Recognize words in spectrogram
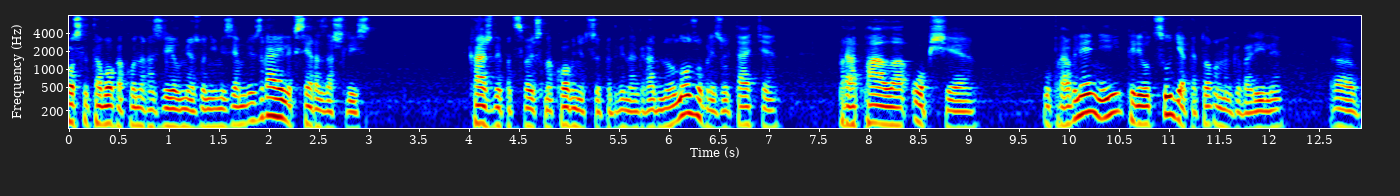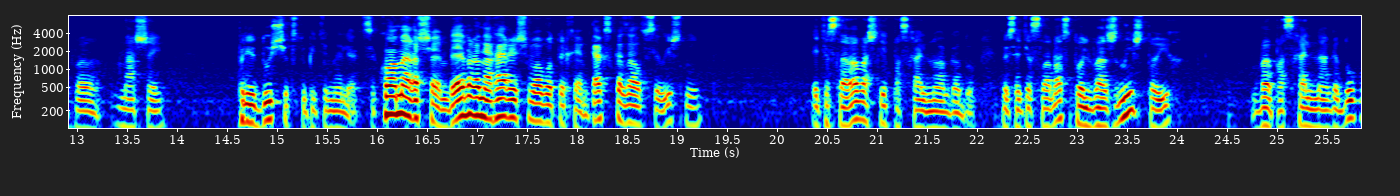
после того, как он разделил между ними землю Израиля, все разошлись. Каждый под свою смоковницу и под виноградную лозу. В результате пропало общее управление и период судьи, о котором мы говорили э, в нашей предыдущей вступительной лекции. Коамарашем, бебра нагаришва вотехем. Так сказал Всевышний. Эти слова вошли в пасхальную году. То есть эти слова столь важны, что их в пасхальную году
